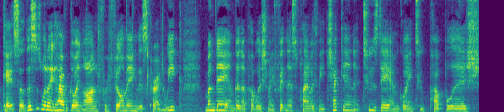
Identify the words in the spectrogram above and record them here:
Okay, so this is what I have going on for filming this current week. Monday, I'm going to publish my fitness plan with me check-in. Tuesday, I'm going to publish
